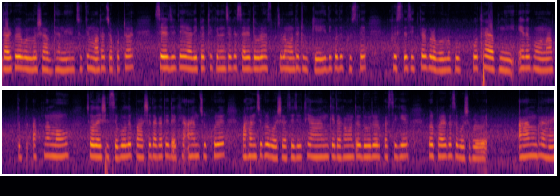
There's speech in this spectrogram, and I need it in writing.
দাঁড় করে বলল, সাবধানে। জ্যোতির মাথা চক্করটা সেরে যেতেই রাদীপের থেকে নিজেকে সারে দৌড়ে হসপিটালের মধ্যে ঢুকে এদিক ওদিক খুঁজতে খুঁজতে চিৎকার করে বলল, "কো- কোথায় আপনি? এ দেখুন, আপ- আপনার মৌ চলে এসেছে। বলে পাশে তাকাতে দেখে আয়ন চুপ করে, মাথা নিচু করে বসে আছে। জ্যোতি আয়নকে দেখা মাত্র দৌড়ে ওর কাছে গিয়ে ওর পায়ের কাছে বসে পড়বে। আয়ন ভাই,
